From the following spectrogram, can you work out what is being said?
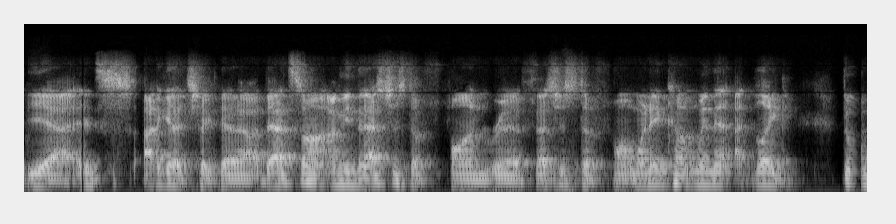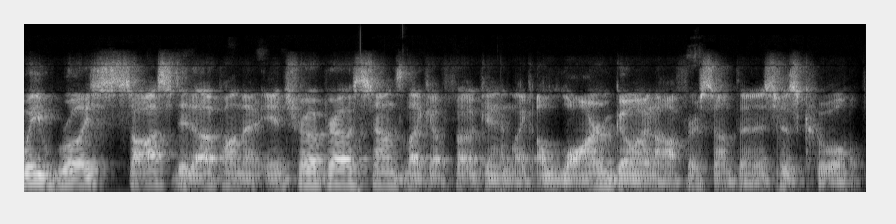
Yeah, it's I gotta check that out. That song, I mean, that's just a fun riff. That's just a fun when it comes when that like the way Royce sauced it up on that intro, bro, sounds like a fucking like alarm going off or something. It's just cool.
